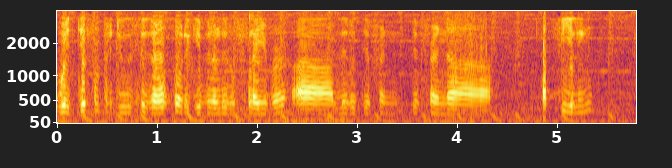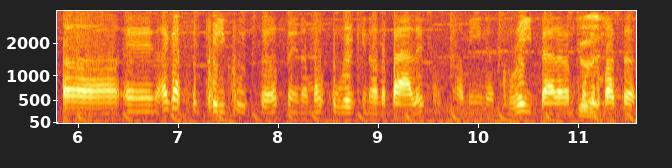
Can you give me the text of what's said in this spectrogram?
with different producers also to give it a little flavor, uh, a little different different uh, a feeling. Uh, and I got some pretty cool stuff, and I'm also working on a ballad. I mean, a great ballad. I'm Good. talking about the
